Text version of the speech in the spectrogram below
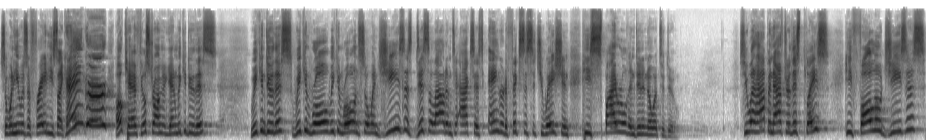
So when he was afraid, he's like, anger. Okay, I feel strong again. We can do this. We can do this. We can roll. We can roll. And so when Jesus disallowed him to access anger to fix the situation, he spiraled and didn't know what to do. See what happened after this place? He followed Jesus.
